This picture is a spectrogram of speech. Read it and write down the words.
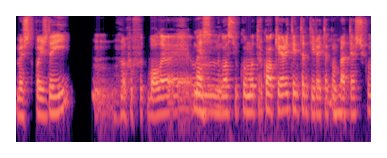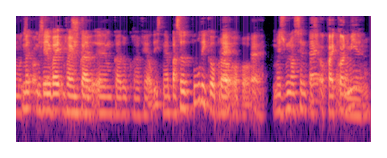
Mas depois daí, o futebol é, é Mas- um negócio como outro qualquer e tem tanto direito a comprar testes como outro mas, qualquer. mas aí vai, vai um, bocado, é um bocado o que o Rafael disse, não é? Para a saúde pública ou para, É, ou para é. mesmo não sendo É, ou para a economia. não é?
